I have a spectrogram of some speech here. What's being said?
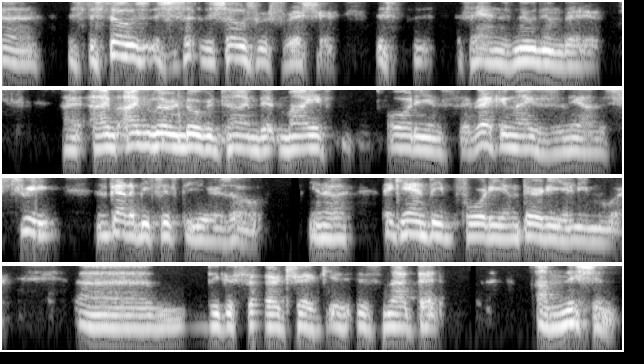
Uh, the shows the shows were fresher. This, the fans knew them better. I, I've, I've learned over time that my audience that recognizes me on the street has got to be 50 years old. You know, they can't be 40 and 30 anymore um, because Star Trek is not that omniscient.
